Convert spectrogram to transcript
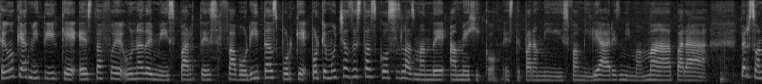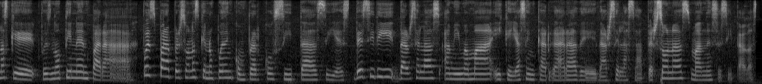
Tengo que admitir que esta fue una de mis partes favoritas porque, porque muchas de estas cosas las mandé a México, este, para mis familiares, mi mamá, para personas que pues no tienen para, pues para personas que no pueden comprar cositas y es, decidí dárselas a mi mamá y que ella se encargara de dárselas a personas más necesitadas.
